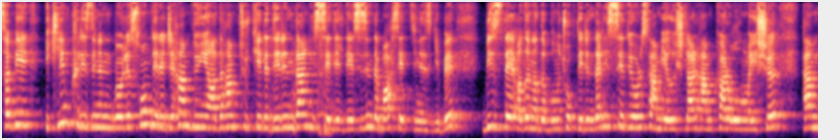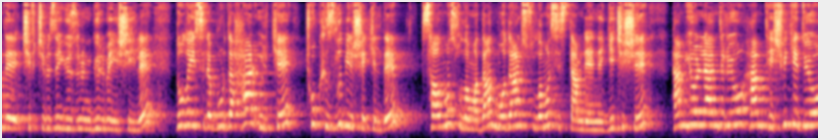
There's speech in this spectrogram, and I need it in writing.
tabii iklim krizinin böyle son derece hem dünyada hem Türkiye'de derinden hissedildiği sizin de bahsettiğiniz gibi biz de Adana'da bunu çok derinden hissediyoruz. Hem yağışlar hem kar olmayışı hem de çiftçimizin yüzünün gülmeyişiyle. Dolayısıyla burada her ülke çok hızlı bir şekilde salma sulamadan modern sulama sistemlerine geçişi hem yönlendiriyor, hem teşvik ediyor,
